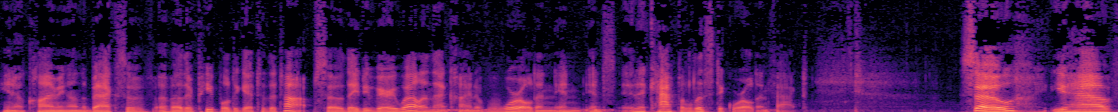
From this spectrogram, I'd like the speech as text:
You know, climbing on the backs of, of other people to get to the top. So they do very well in that kind of a world, and in, in, in a capitalistic world, in fact. So you have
